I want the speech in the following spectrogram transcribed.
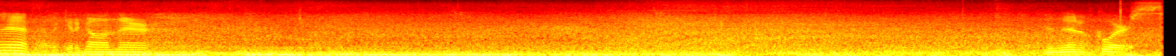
Yeah, probably could have gone there. And then, of course,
